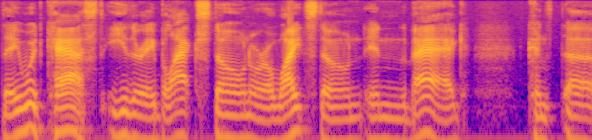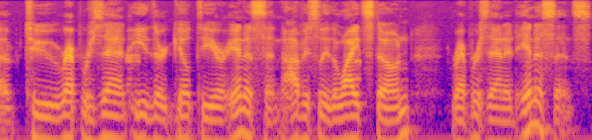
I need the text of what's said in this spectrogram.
they would cast either a black stone or a white stone in the bag con, uh, to represent either guilty or innocent. Obviously, the white stone represented innocence.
